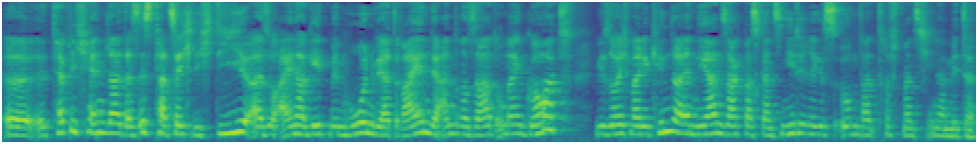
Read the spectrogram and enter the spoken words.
äh, Teppichhändler. Das ist tatsächlich die. Also einer geht mit einem hohen Wert rein, der andere sagt, oh mein Gott, wie soll ich meine Kinder ernähren? Sagt was ganz Niedriges. Irgendwann trifft man sich in der Mitte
